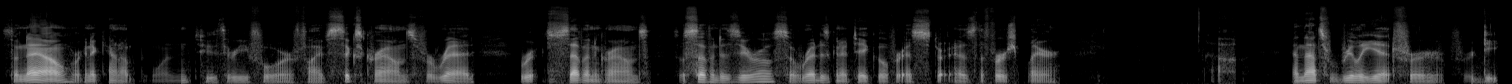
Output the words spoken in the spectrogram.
So now we're going to count up one, two, three, four, five, six crowns for red, seven crowns. So seven to zero. So red is going to take over as as the first player. Uh, and that's really it for for D.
